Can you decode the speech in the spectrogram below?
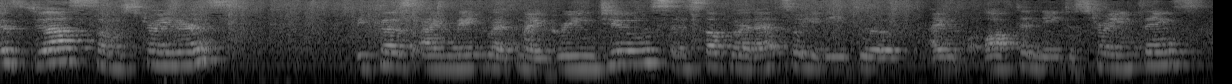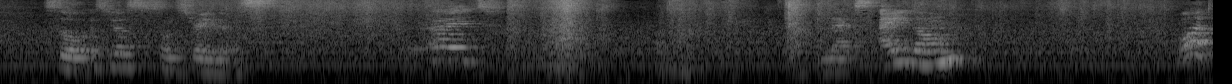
is just some strainers because I make like my green juice and stuff like that. So you need to, I often need to strain things. So it's just some strainers. Right. Next item. What?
